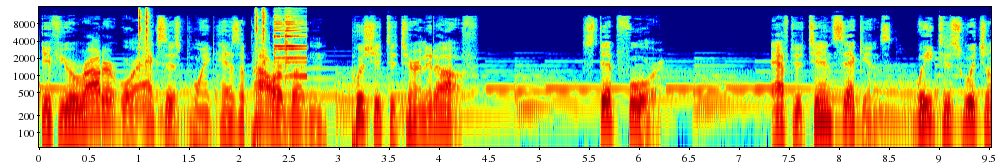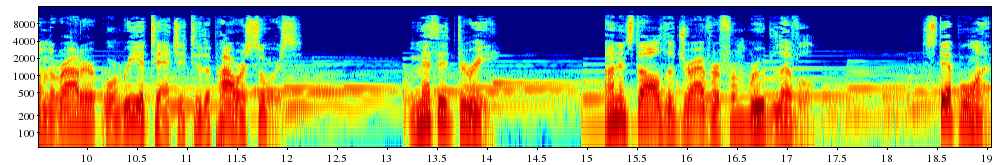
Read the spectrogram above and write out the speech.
If your router or access point has a power button, push it to turn it off. Step 4. After 10 seconds, wait to switch on the router or reattach it to the power source. Method 3. Uninstall the driver from root level. Step 1.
